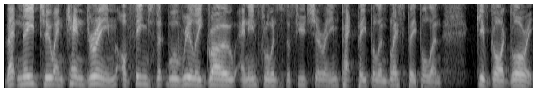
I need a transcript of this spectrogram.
that need to and can dream of things that will really grow and influence the future and impact people and bless people and give God glory.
